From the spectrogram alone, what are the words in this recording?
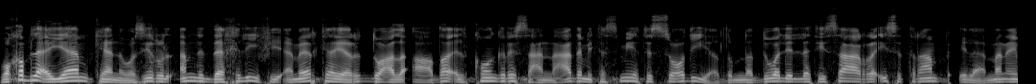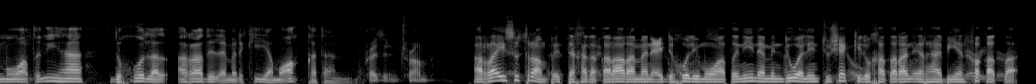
وقبل أيام كان وزير الأمن الداخلي في أمريكا يرد على أعضاء الكونغرس عن عدم تسمية السعودية ضمن الدول التي سعى الرئيس ترامب إلى منع مواطنيها دخول الأراضي الأمريكية مؤقتا. الرئيس ترامب اتخذ قرار منع دخول مواطنين من دول تشكل خطرا إرهابيا فقط.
